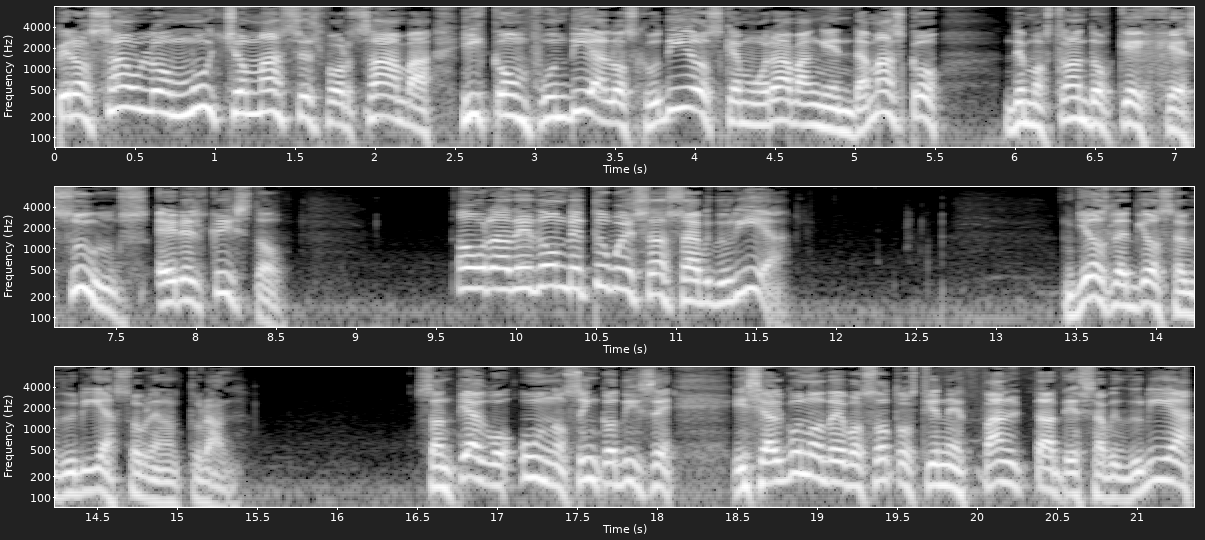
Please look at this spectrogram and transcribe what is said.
Pero Saulo mucho más se esforzaba y confundía a los judíos que moraban en Damasco, demostrando que Jesús era el Cristo. Ahora, ¿de dónde tuvo esa sabiduría? Dios le dio sabiduría sobrenatural. Santiago 1.5 dice, y si alguno de vosotros tiene falta de sabiduría,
